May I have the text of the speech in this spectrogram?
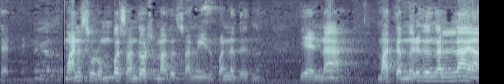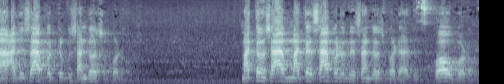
சரி. மனசு ரொம்ப சந்தோஷமாக சாமி இது பண்ணதுன்னு. ஏன்னா மற்ற மிருகங்கள்லாம் அது சாப்பிட்றதுக்கு சந்தோஷப்படும். மற்றவன் சா மற்ற சாப்பிட்றது சந்தோஷப்படாது. கோவப்படும்.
